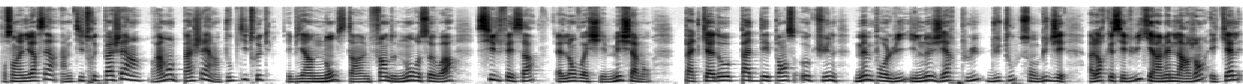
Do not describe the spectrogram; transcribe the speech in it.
pour son anniversaire, un petit truc pas cher, hein. vraiment pas cher, un tout petit truc. Eh bien non, c'est une fin de non-recevoir. S'il fait ça, elle l'envoie chier méchamment. Pas de cadeau, pas de dépenses, aucune. Même pour lui, il ne gère plus du tout son budget. Alors que c'est lui qui ramène l'argent et qu'elle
